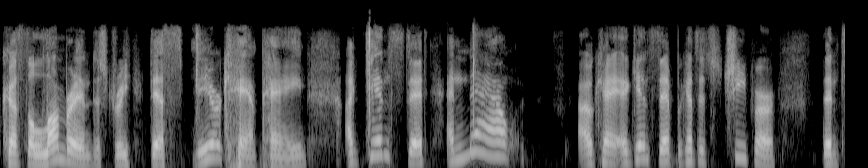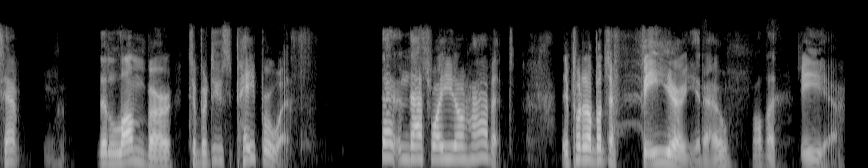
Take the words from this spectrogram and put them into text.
Because the lumber industry did a smear campaign against it, and now, okay, against it because it's cheaper than hemp than lumber to produce paper with. That and that's why you don't have it. They put a bunch of fear, you know, all that fear.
